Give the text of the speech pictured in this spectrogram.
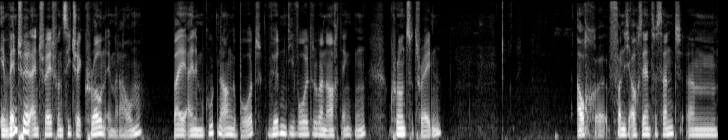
eventuell ein Trade von CJ Crone im Raum. Bei einem guten Angebot würden die wohl drüber nachdenken, Crone zu traden. Auch äh, fand ich auch sehr interessant. Ähm,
